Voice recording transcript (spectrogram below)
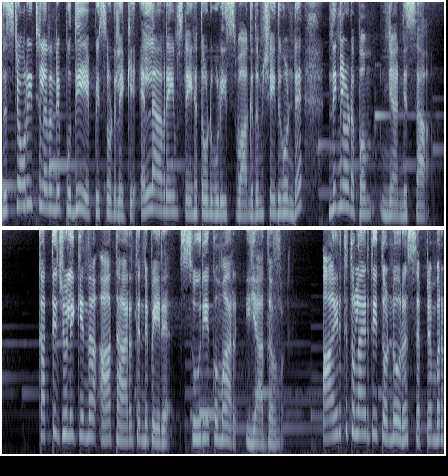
ദ സ്റ്റോറി ടെലറിന്റെ പുതിയ എപ്പിസോഡിലേക്ക് എല്ലാവരെയും സ്നേഹത്തോടുകൂടി സ്വാഗതം ചെയ്തുകൊണ്ട് നിങ്ങളോടൊപ്പം ഞാൻ നിസ. കത്തിജ്വലിക്കുന്ന ആ താരത്തിന്റെ പേര് സൂര്യകുമാർ യാദവ്. ആയിരത്തി തൊള്ളായിരത്തി തൊണ്ണൂറ് സെപ്റ്റംബർ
